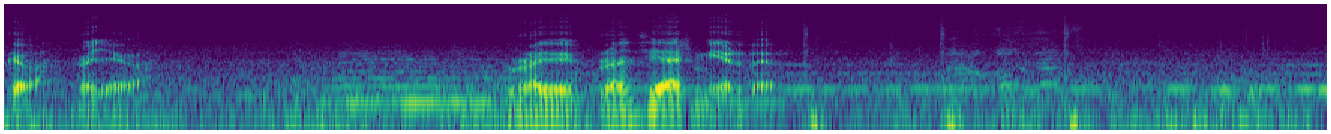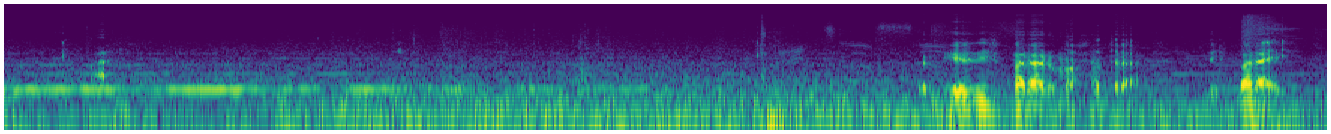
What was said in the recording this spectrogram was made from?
Que va, no llega. Tu radio de influencia es orders. ¿Pero ¿Quieres disparar más atrás? Dispara ahí.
